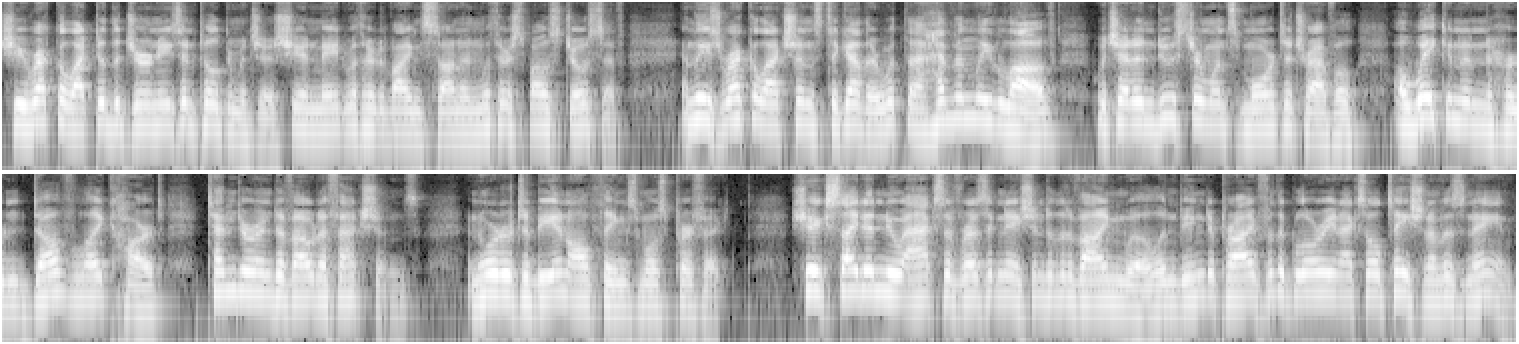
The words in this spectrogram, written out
She recollected the journeys and pilgrimages she had made with her divine Son and with her spouse Joseph, and these recollections, together with the heavenly love which had induced her once more to travel, awakened in her dove like heart tender and devout affections, in order to be in all things most perfect. She excited new acts of resignation to the divine will in being deprived for the glory and exaltation of his name,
